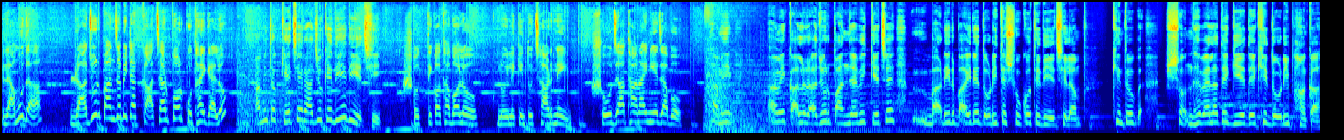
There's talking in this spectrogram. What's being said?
রামুদা রাজুর পাঞ্জাবিটা কাচার পর কোথায় গেল? আমি তো কেচে রাজুকে দিয়ে দিয়েছি। সত্যি কথা বলো নইলে কিন্তু ছাড় নেই। সোজা থানায় নিয়ে যাব। আমি আমি কাল রাজুর পাঞ্জাবি কেচে বাড়ির বাইরে দড়িতে শুকোতে দিয়েছিলাম। কিন্তু সন্ধেবেলাতে গিয়ে দেখি দড়ি ফাঁকা।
